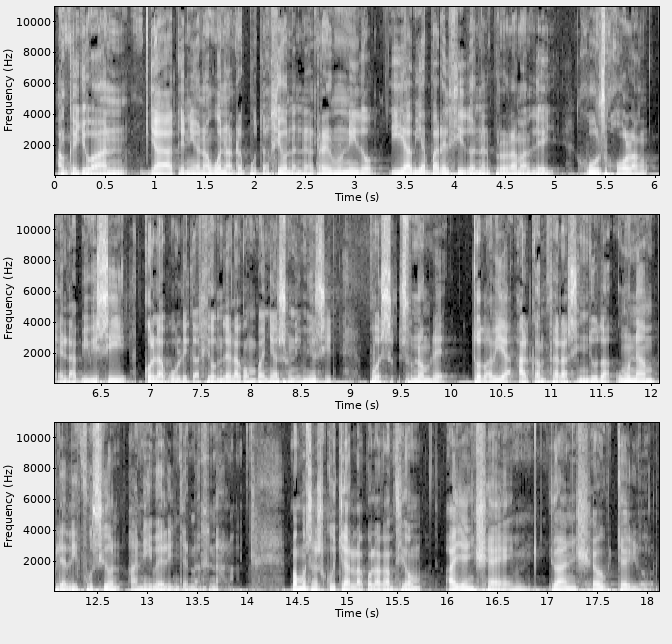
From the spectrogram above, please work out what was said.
Aunque Joan ya tenía una buena reputación en el Reino Unido y había aparecido en el programa de Who's Holland en la BBC con la publicación de la compañía Sony Music, pues su nombre todavía alcanzará sin duda una amplia difusión a nivel internacional. Vamos a escucharla con la canción I Am Shame, Joan Shaw Taylor.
